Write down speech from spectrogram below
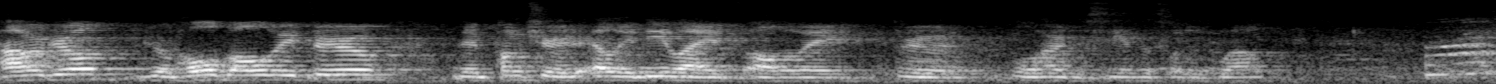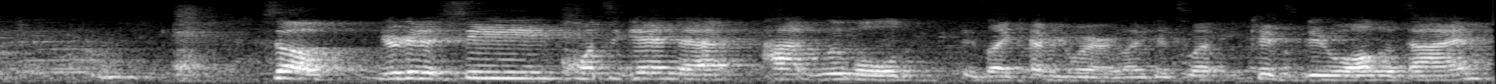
power drill, drilled holes all the way through, then punctured LED lights all the way through, and it's a little hard to see in this one as well. So you're going to see, once again, that hot glue mold is like everywhere. Like it's what kids do all the time.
